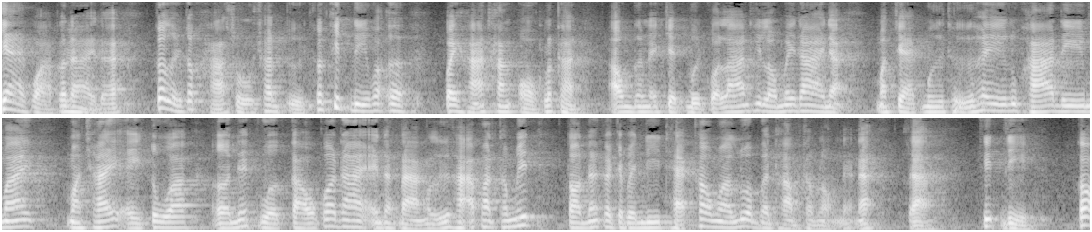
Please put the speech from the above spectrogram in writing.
แย่กว่าก็ได้นะฮะก็เลยต้องหา solution อื่น ก็คิดดีว่าเออไปหาทางออกแล้วกัน เอาเงินในเจ็ดหมื่นกว่าล้านที่เราไม่ได้เนี่ยมาแจกมือถือให้ลูกค้าดีไหมมาใช้ไอ้ตัวเออ network เก่าก็ได้ไอ้ต่างๆ หรือหาพันธมิตร ตอนนั้นก็จะเป็นดีแท็เข้ามาร่วมกันทำทำนองเนี่ยนะจะคิดดี ก็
